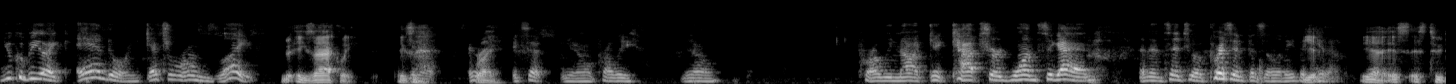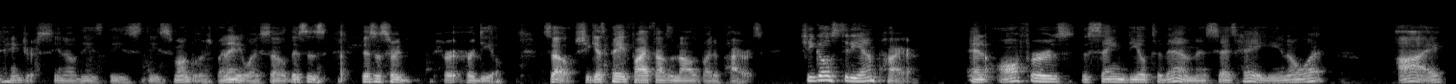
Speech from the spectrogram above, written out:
you could be like Andor and get your own life. exactly, you exactly. know, Right. Except you know probably you know probably not get captured once again and then sent to a prison facility. But Yeah. you know yeah it's it's too dangerous you know these these these smugglers. But anyway so this is this is her her, her deal. So she gets paid five thousand dollars by the pirates. She goes to the empire and offers the same deal to them and says hey you know what? I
